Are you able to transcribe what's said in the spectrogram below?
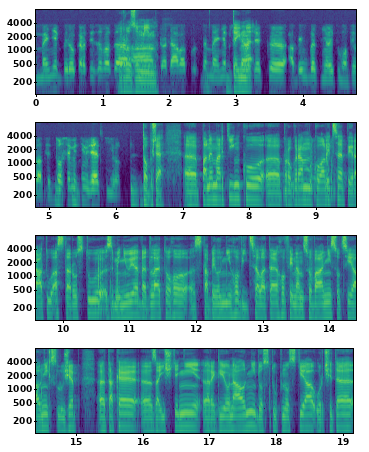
méně byrokratizovat a, Rozumím. a dávat prostě méně Dejme... překážek, aby vůbec měli tu motivaci. To si myslím, že je cíl. Dobře. Pane Martínku, program Koalice Pirátů a starostů zmiňuje vedle toho stabilního víceletého financování sociálních služeb také zajištění regionální dostupnosti a určité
